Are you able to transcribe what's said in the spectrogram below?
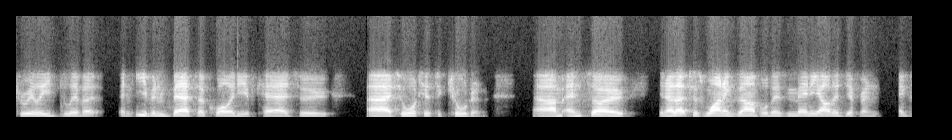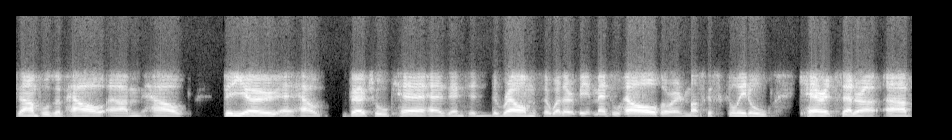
to really deliver an even better quality of care to uh, to autistic children. Um, and so, you know, that's just one example. There's many other different examples of how um, how video and how virtual care has entered the realm. So whether it be in mental health or in musculoskeletal care, et cetera, uh,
